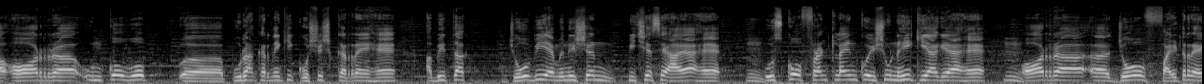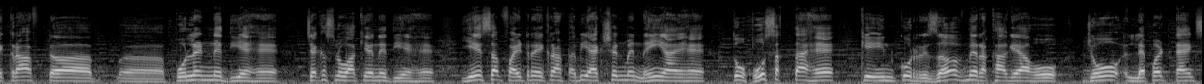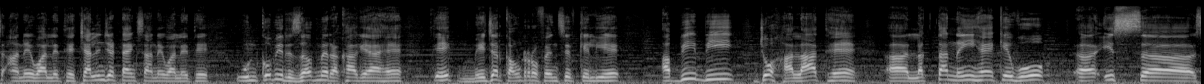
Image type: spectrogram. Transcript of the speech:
और उनको वो पूरा करने की कोशिश कर रहे हैं। अभी तक जो भी एम्यूनिशन पीछे से आया है उसको फ्रंट लाइन को इशू नहीं किया गया है। और अ, अ, जो फाइटर एयरक्राफ्ट पोलैंड ने दिए हैं चेकोस्लोवाकिया ने दिए हैं। ये सब फाइटर एयरक्राफ्ट अभी एक्शन में नहीं आए हैं। तो हो सकता है कि इनको रिज़र्व में रखा गया हो जो लेपर्ड टैंक्स आने वाले थे चैलेंजर टैंक्स आने वाले थे उनको भी रिज़र्व में रखा गया है एक मेजर काउंटर ऑफेंसिव के लिए। अभी भी जो हालात हैं लगता नहीं है कि वो अ, इस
